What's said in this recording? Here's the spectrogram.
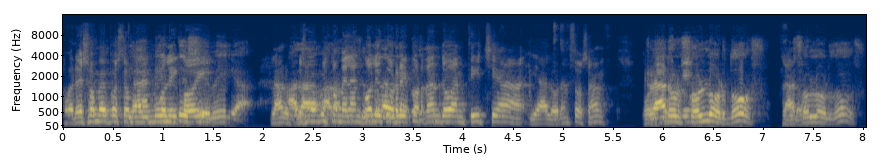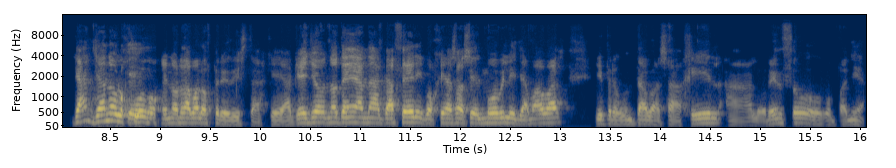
por eso me he puesto melancólico hoy. Claro, por eso me he puesto melancólico recordando a Antiche y a Lorenzo Sanz Claro, son los dos. Son los dos. Ya, ya no el juego que nos daban los periodistas, que aquello no tenía nada que hacer y cogías así el móvil y llamabas y preguntabas a Gil, a Lorenzo o compañía.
